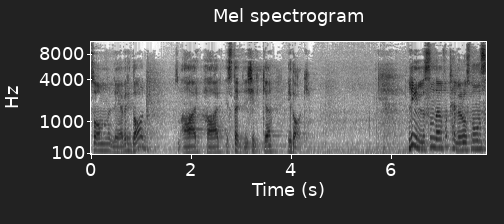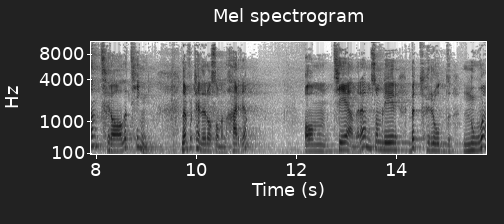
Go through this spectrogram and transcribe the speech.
som lever i dag, som er her i Stedje kirke i dag. Lignelsen den forteller oss noen sentrale ting. Den forteller oss om en herre om tjenere som blir betrodd noe.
